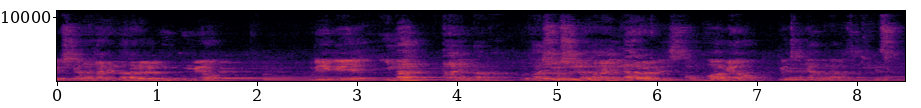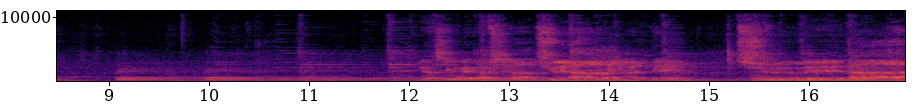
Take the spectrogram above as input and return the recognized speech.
이 시간 하나님 나라를 꿈꾸며 우리에게 임한 하나님 나라 또 다시 오실 하나님 나라를 선포하며 우리 찬양으로 나가서 주겠습니다. 우리 같이 고백합시다. 주의 나라가 임할 때 주의 나라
